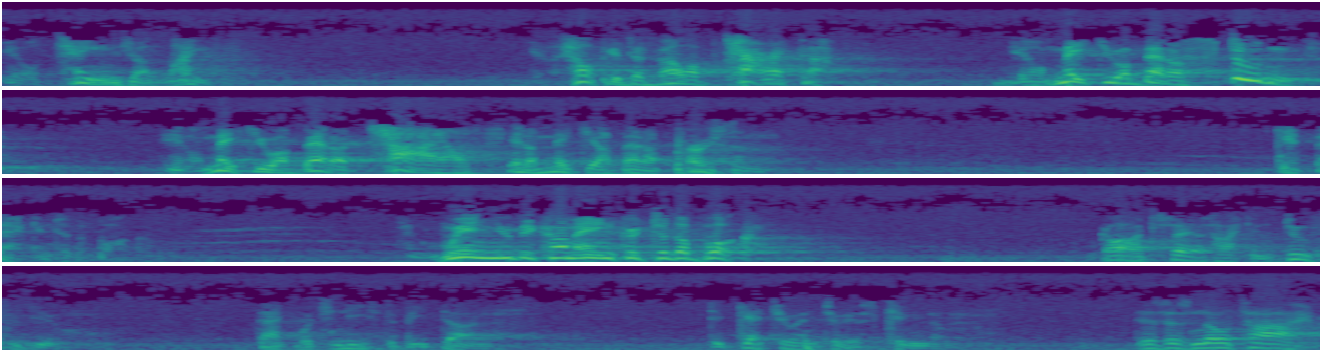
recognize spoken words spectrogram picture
It'll change your life. It'll help you develop character. It'll make you a better student. It'll make you a better child. It'll make you a better person. Get back into the book. And when you become anchored to the book, God says, I can do for you that which needs to be done to get you into his kingdom. This is no time.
